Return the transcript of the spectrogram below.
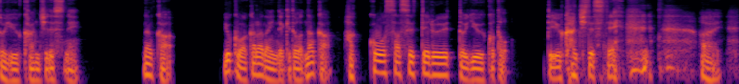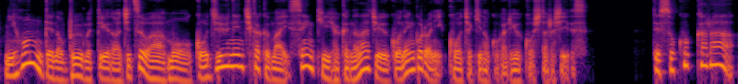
という感じですね。なんかよくわからないんだけど、なんか発酵させてるということっていう感じですねはい。日本でのブームっていうのは実はもう50年近く前、1975年頃に紅茶キノコが流行したらしいです。で、そこから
